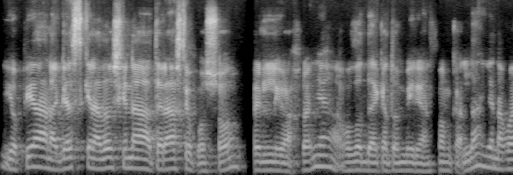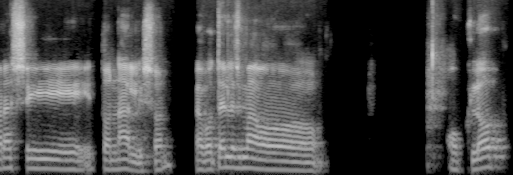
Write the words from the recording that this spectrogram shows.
η οποία αναγκάστηκε να δώσει ένα τεράστιο ποσό πριν λίγα χρόνια, 80 εκατομμύρια αν θυμάμαι καλά, για να αγοράσει τον Άλισον. Με αποτέλεσμα ο, ο Κλόπ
